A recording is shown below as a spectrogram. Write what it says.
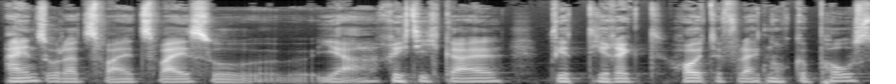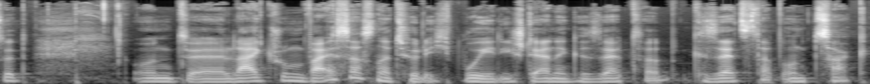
eins oder zwei, zwei ist so, ja, richtig geil, wird direkt heute vielleicht noch gepostet. Und äh, Lightroom weiß das natürlich, wo ihr die Sterne gesetzt habt, gesetzt habt und zack,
